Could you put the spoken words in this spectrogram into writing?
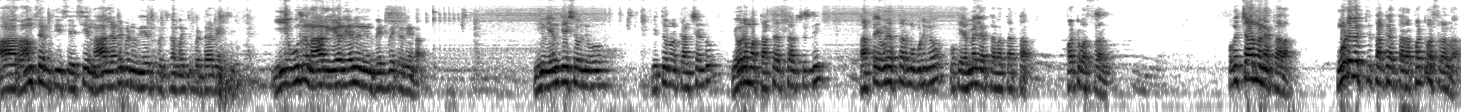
ఆ రామ్సేన్ తీసేసి నా లెటర్ పెట్టి వేసుకొచ్చిన మంచి బిడ్డ అనేసి. ఈ ఊళ్ళో నాలుగు ఏడేళ్ళు నేను పెట్టి పెట్టాను నేను నీవేం చేసావు నువ్వు? విత్తనం కన్సర్న్ ఎవరమ్మా తట్ట ఎత్తాల్సింది తట్ట ఎవరు మా గుడిలో? ఒక ఎమ్మెల్యే ఎత్తాలా తట్ట? పట్టు వస్త్రాలు. ఒక చైర్మన్ ఎత్తాలా? మూడో వ్యక్తి తట్ట ఎత్తారా పట్టు వస్త్రాల?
